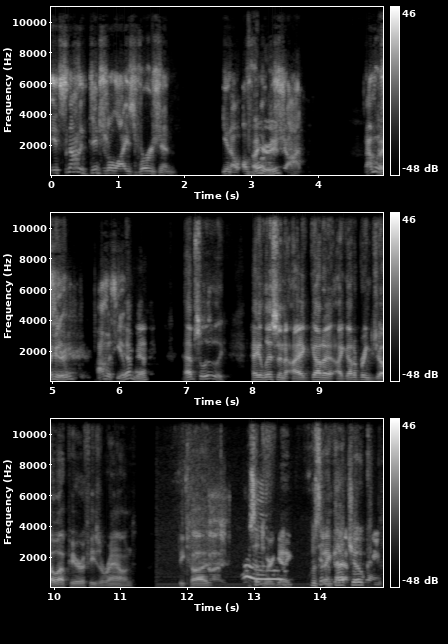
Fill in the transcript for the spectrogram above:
It's not a digitalized version, you know, of what was shot. I'm with you. you. I'm with you. Yeah, man. Absolutely. Hey, listen, I gotta I gotta bring Joe up here if he's around because that- we're getting Was that a fat that joke? point.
